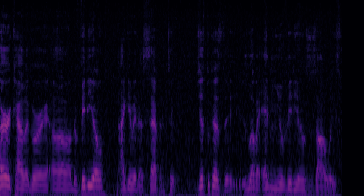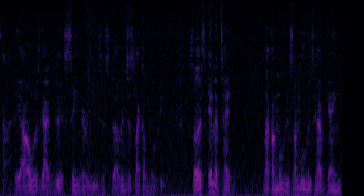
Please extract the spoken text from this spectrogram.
Third category, uh, the video, I give it a seven too. Just because the whoever editing your videos is always fine. They always got good sceneries and stuff. It's just like a movie. So it's entertainment. Like a movie. Some movies have gang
